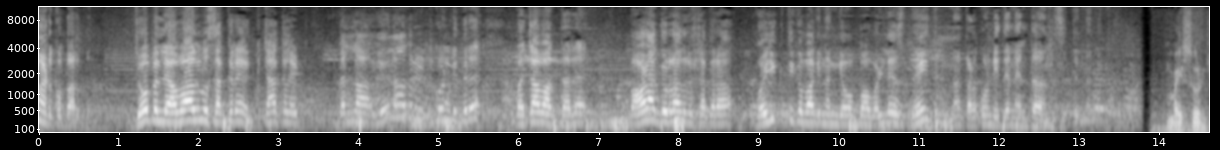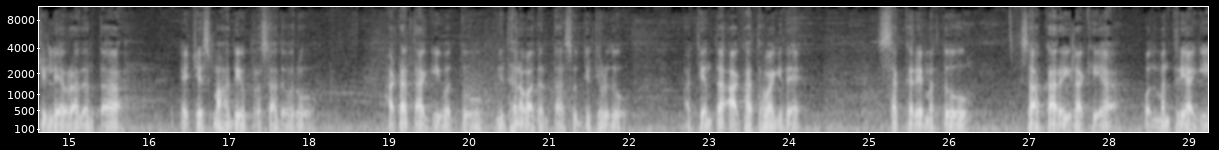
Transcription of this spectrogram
ಮಾಡ್ಕೋಬಾರ್ದು. ಜೋಬಲ್ಲಿ ಯಾವಾಗಲೂ ಸಕ್ಕರೆ, ಚಾಕಲೇಟ್, ಬೆಲ್ಲ ಏನಾದರೂ ಇಟ್ಕೊಂಡಿದ್ರೆ ಬಚಾವಾಗ್ತಾರೆ. ಬಹಳ ದುರಾದೃಷ್ಟಕರ, ವೈಯಕ್ತಿಕವಾಗಿ ನನಗೆ ಒಬ್ಬ ಒಳ್ಳೆಯ ಸ್ನೇಹಿತರನ್ನ ಕಳ್ಕೊಂಡಿದ್ದೇನೆ ಅಂತ ಅನಿಸುತ್ತೆ ನನಗೆ. ಮೈಸೂರು ಜಿಲ್ಲೆಯವರಾದಂಥ ಎಚ್ ಎಸ್ ಮಹಾದೇವ್ ಪ್ರಸಾದ್ ಅವರು ಹಠಾತ್ ಆಗಿ ಇವತ್ತು ನಿಧನವಾದಂಥ ಸುದ್ದಿ ತಿಳಿದು ಅತ್ಯಂತ ಆಘಾತವಾಗಿದೆ. ಸಕ್ಕರೆ ಮತ್ತು ಸಹಕಾರ ಇಲಾಖೆಯ ಒಂದು ಮಂತ್ರಿಯಾಗಿ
